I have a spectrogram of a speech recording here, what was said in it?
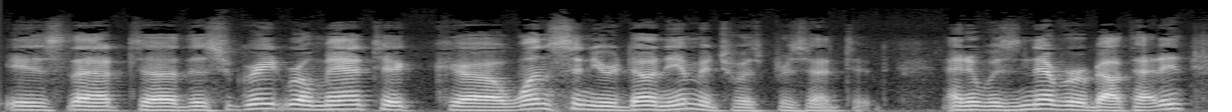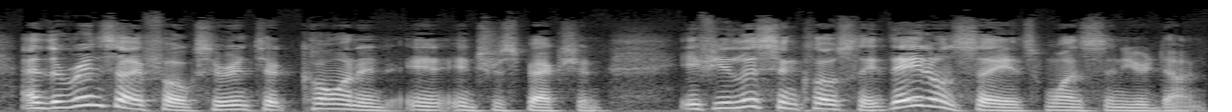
is that uh, this great romantic once and you're done image was presented. And it was never about that. And, and the Rinzai folks are into koan in, in, introspection. If you listen closely, they don't say it's once and you're done.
